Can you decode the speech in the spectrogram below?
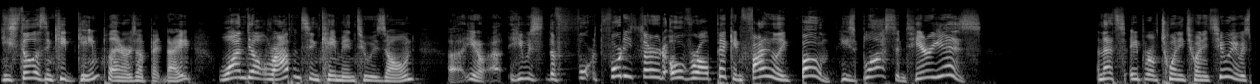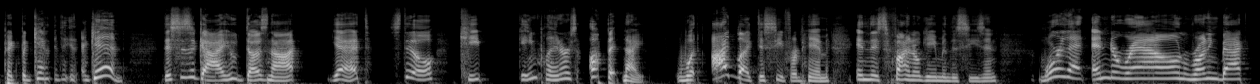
he still doesn't keep game planners up at night. Wan'Dale Robinson came into his own. Uh, you know, uh, he was the 43rd overall pick, and finally, boom, he's blossomed. Here he is. And that's April of 2022 he was picked. But again, again, this is a guy who does not yet still keep game planners up at night. What I'd like to see from him in this final game of the season, more of that end around running back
